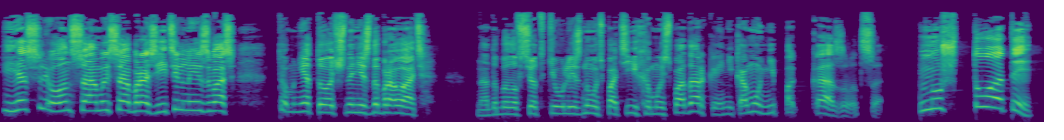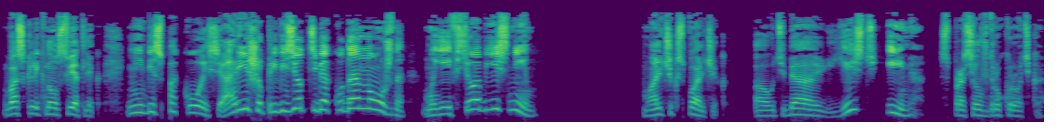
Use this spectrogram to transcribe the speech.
«Если он самый сообразительный из вас, то мне точно не сдобровать. Надо было все-таки улизнуть по-тихому из подарка и никому не показываться». «Ну что ты!» — воскликнул Светлик. «Не беспокойся, Ариша привезет тебя куда нужно. Мы ей все объясним». «Мальчик с пальчик, а у тебя есть имя?» — спросил вдруг Родька.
